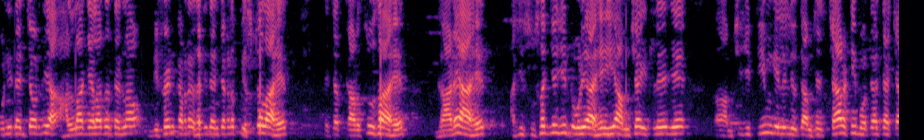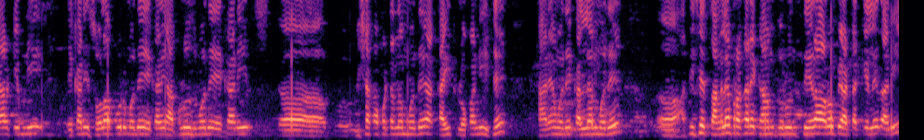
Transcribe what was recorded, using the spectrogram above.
कोणी त्यांच्यावरती हल्ला केला तर त्यांना डिफेंड करण्यासाठी त्यांच्याकडे पिस्टल आहेत त्याच्यात कारतूस आहेत गाड्या आहेत. अशी सुसज्ज जी टोळी आहे ही आमच्या इथले जे आमची जी टीम गेलेली होती आमच्या चार टीम होत्या त्या चार टीमनी एकाने सोलापूरमध्ये एकाने अकलूजमध्ये एकाने विशाखापट्टणममध्ये काही लोकांनी इथे ठाण्यामध्ये कल्याणमध्ये अतिशय चांगल्या प्रकारे काम करून तेरा आरोपी अटक केलेत आणि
